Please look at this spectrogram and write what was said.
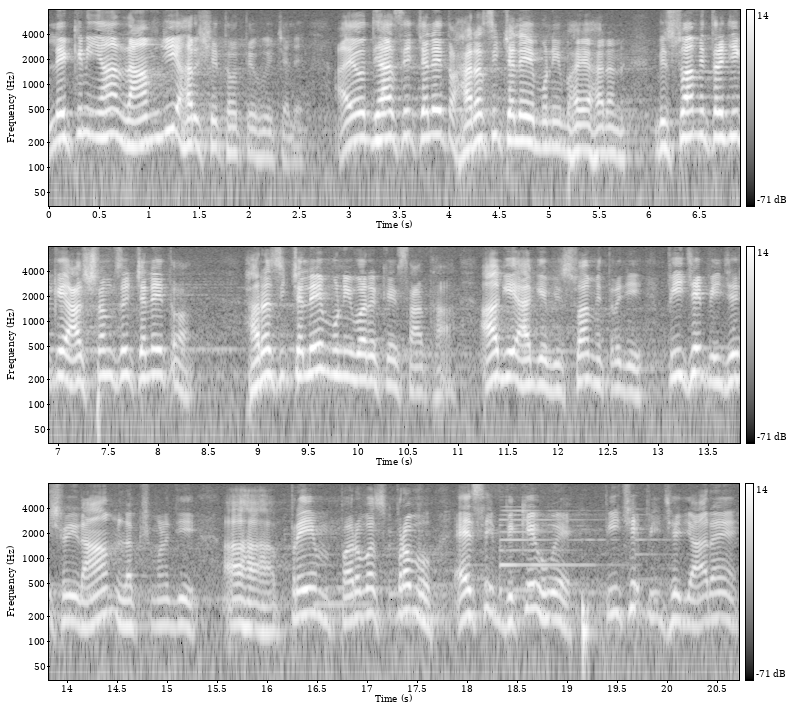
लेकिन यहाँ राम जी हर्षित होते हुए चले। अयोध्या से चले तो हरसी चले मुनि भय हरण विश्वामित्र जी के आश्रम से चले तो हरसी चले मुनिवर के साथ आगे आगे विश्वामित्र जी, पीछे पीछे श्री राम लक्ष्मण जी आह, प्रेम परवस प्रभु ऐसे बिके हुए पीछे पीछे जा रहे हैं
